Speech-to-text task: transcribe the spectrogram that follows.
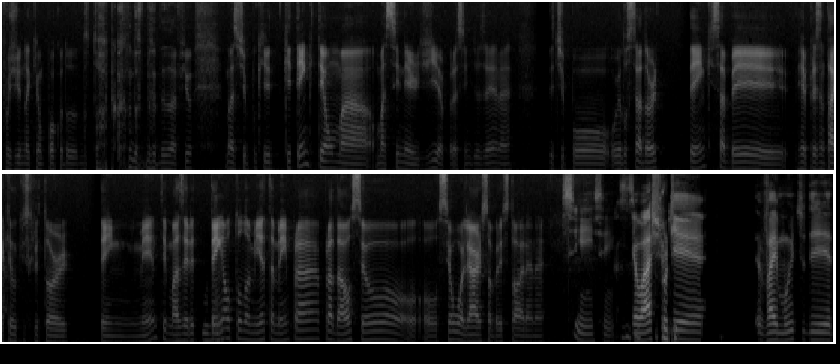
Fugindo aqui um pouco do, do tópico do, do desafio, mas tipo, que, que tem que ter uma, uma sinergia, por assim dizer, né? De tipo, o ilustrador tem que saber representar aquilo que o escritor tem mas ele tem Uhum. autonomia também pra pra dar o seu, o, o seu olhar sobre a história, né? Sim, sim. Eu acho Porque- que vai muito de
